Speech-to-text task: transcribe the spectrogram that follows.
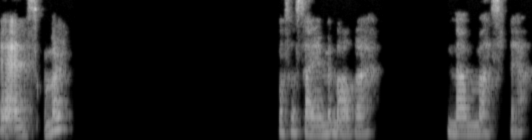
Det elsker vi. Og så sier vi bare Namaste.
